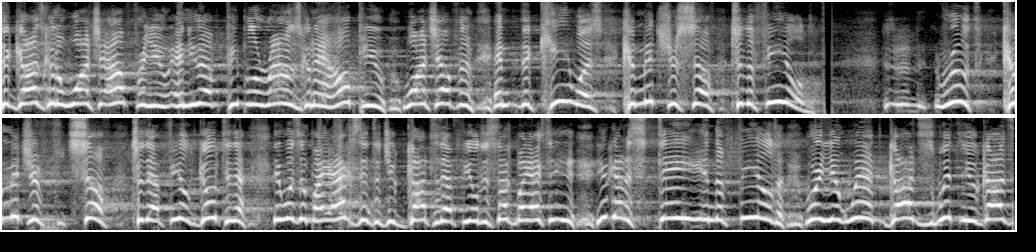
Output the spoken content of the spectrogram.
That God's to watch out for you, and you have people around who's to help you watch out for them. And the key was commit yourself to the field. Ruth, commit yourself to that field. Go to that. It wasn't by accident that you got to that field. It's not by accident. You, you got to stay in the field where you went. God's with you, God's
